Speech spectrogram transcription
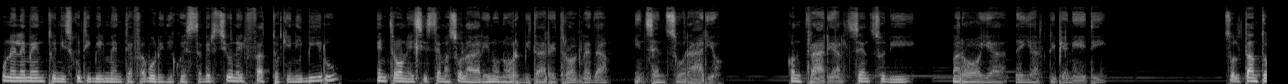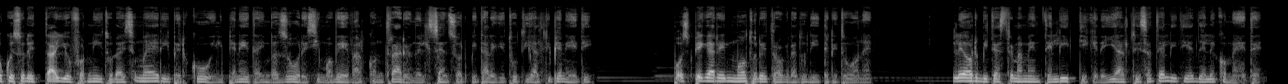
Un elemento indiscutibilmente a favore di questa versione è il fatto che Nibiru entrò nel sistema solare in un'orbita retrograda, in senso orario contraria al senso di Maroia degli altri pianeti. Soltanto questo dettaglio fornito dai Sumeri, per cui il pianeta invasore si muoveva al contrario del senso orbitale di tutti gli altri pianeti, può spiegare il moto retrogrado di Tritone, le orbite estremamente ellittiche degli altri satelliti e delle comete,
